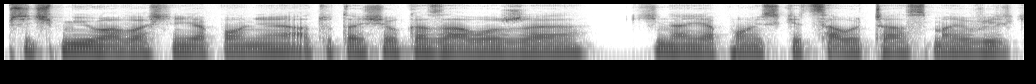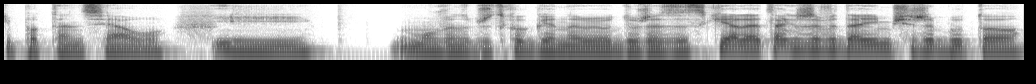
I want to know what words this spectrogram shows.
przyćmiła właśnie Japonię, a tutaj się okazało, że kina japońskie cały czas mają wielki potencjał i mówiąc brzydko, generują duże zyski, ale także wydaje mi się, że był to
